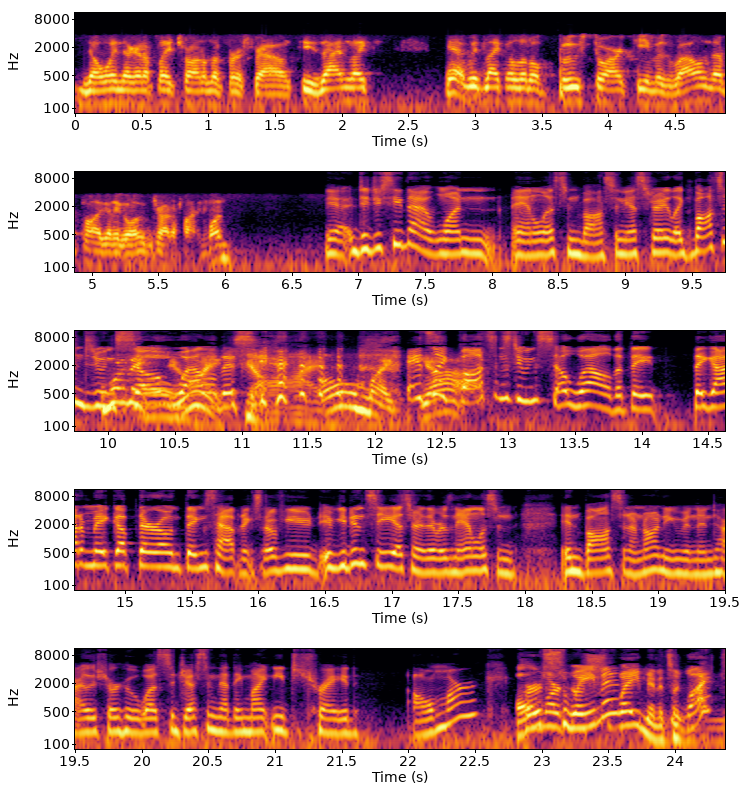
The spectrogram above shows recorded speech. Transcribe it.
knowing they're going to play Toronto in the first round, sees that like, yeah, we'd like a little boost to our team as well, and they're probably going to go out and try to find one. Yeah, did you see that one analyst in Boston yesterday? Like Boston's doing so doing? well this God. year. Oh my god. it's like Boston's doing so well that they they got to make up their own things happening. So if you if you didn't see yesterday, there was an analyst in in Boston. I'm not even entirely sure who it was suggesting that they might need to trade Ullmark or Ullmark Swayman. Swayman. It's like what?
